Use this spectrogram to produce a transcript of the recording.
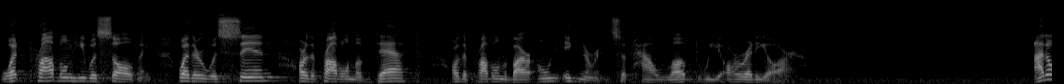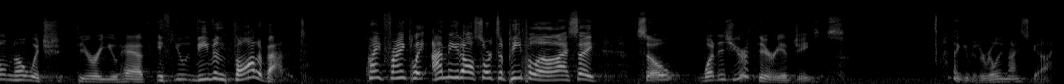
what problem he was solving, whether it was sin or the problem of death or the problem of our own ignorance of how loved we already are. I don't know which theory you have, if you've even thought about it. Quite frankly, I meet all sorts of people and I say, So, what is your theory of Jesus? I think he was a really nice guy.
